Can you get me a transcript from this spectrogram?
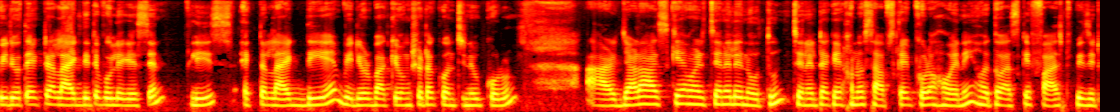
ভিডিওতে একটা লাইক দিতে ভুলে গেছেন প্লিজ একটা লাইক দিয়ে ভিডিওর বাকি অংশটা কন্টিনিউ করুন। আর যারা আজকে আমার চ্যানেলে নতুন চ্যানেলটাকে এখনও সাবস্ক্রাইব করা হয়নি, হয়তো আজকে ফার্স্ট ভিজিট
